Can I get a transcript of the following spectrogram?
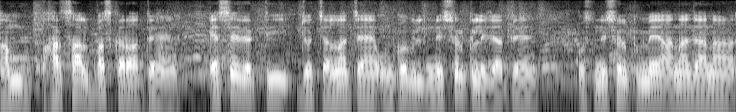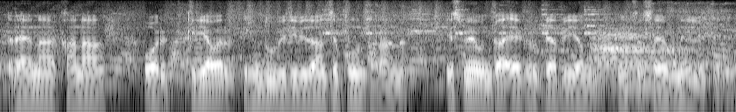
हम हर साल बस करवाते हैं। ऐसे व्यक्ति जो चलना चाहें, उनको भी निःशुल्क ले जाते हैं। उस निःशुल्क में आना जाना, रहना, खाना और क्रियावर हिंदू विधि विधान से पूर्ण कराना। इसमें उनका एक रुपया भी हम उनसे सहयोग नहीं लेते हैं।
